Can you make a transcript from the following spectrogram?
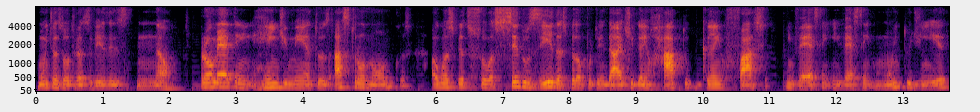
muitas outras vezes não prometem rendimentos astronômicos, algumas pessoas seduzidas pela oportunidade de ganho rápido, ganho fácil, investem, investem muito dinheiro,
